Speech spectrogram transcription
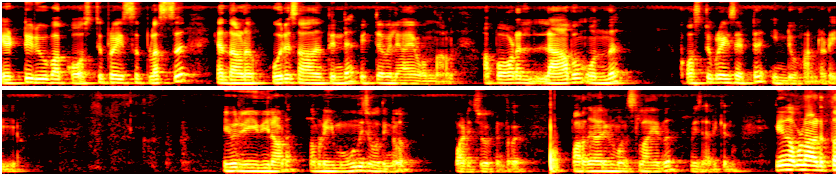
എട്ട് രൂപ കോസ്റ്റ് പ്രൈസ് പ്ലസ് എന്താണ്? ഒരു സാധനത്തിന്റെ വിറ്റ വിലയായ ഒന്നാണ്. അപ്പോൾ അവിടെ ലാഭം ഒന്ന് കോസ്റ്റ് പ്രൈസ് എട്ട് ഇന്റു ഹൺഡ്രഡ് ചെയ്യുക. ഈ ഒരു രീതിയിലാണ് നമ്മൾ ഈ മൂന്ന് ചോദ്യങ്ങളും പഠിച്ചു വെക്കേണ്ടത്. പറഞ്ഞ കാര്യങ്ങൾ മനസ്സിലായെന്ന് വിചാരിക്കുന്നു. ഇനി നമ്മൾ അടുത്ത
